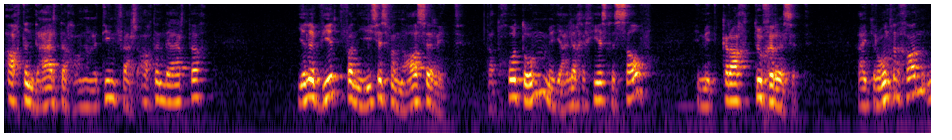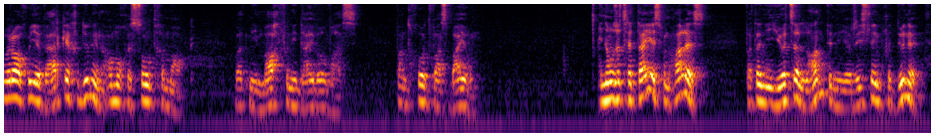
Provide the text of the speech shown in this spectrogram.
38 Handelinge 10 vers 38 Julle weet van Jesus van Nasaret dat God hom met die Heilige Gees gesalf en met krag toegerus het. Hy het rondgegaan, oral goeie werke gedoen en almal gesond gemaak wat nie mag van die duiwel was, want God was by hom. En ons het getuies van alles wat in die Joodse land en in Jerusalem gedoen het.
